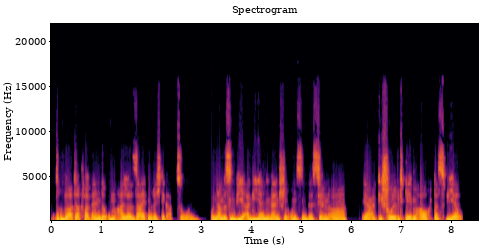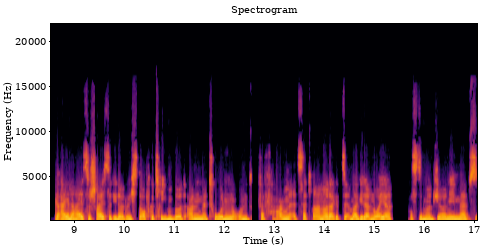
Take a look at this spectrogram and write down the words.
andere Wörter verwende, um alle Seiten richtig abzuholen. Und da müssen wir agilen Menschen uns ein bisschen äh, ja, die Schuld geben, auch, dass wir geile heiße Scheiße, die da durchs Dorf getrieben wird, an Methoden und Verfahren etc. Ne, da gibt's ja immer wieder neue Customer Journey Maps.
